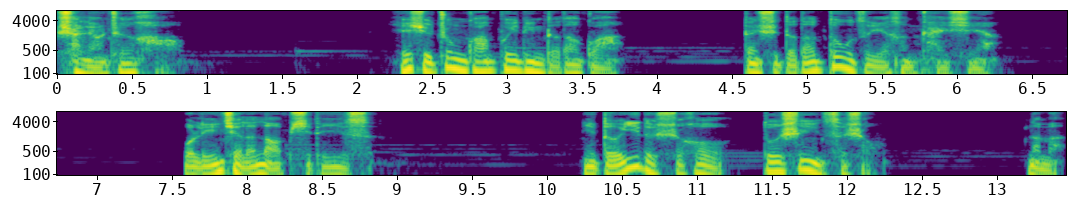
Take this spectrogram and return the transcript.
善良真好。也许种瓜不一定得到瓜，但是得到豆子也很开心啊。我理解了老皮的意思。你得意的时候多伸一次手，那么，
